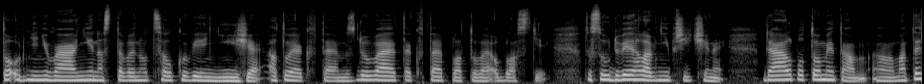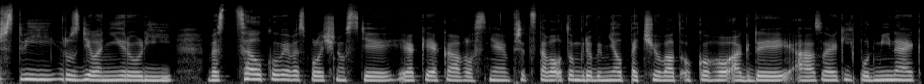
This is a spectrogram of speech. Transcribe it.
to odměňování je nastaveno celkově níže. A to jak v té mzdové, tak v té platové oblasti. To jsou dvě hlavní příčiny. Dál potom je tam mateřství, rozdělení rolí ve celkově ve společnosti, jak, jaká vlastně představa o tom, kdo by měl pečovat o koho a kdy a za jakých podmínek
